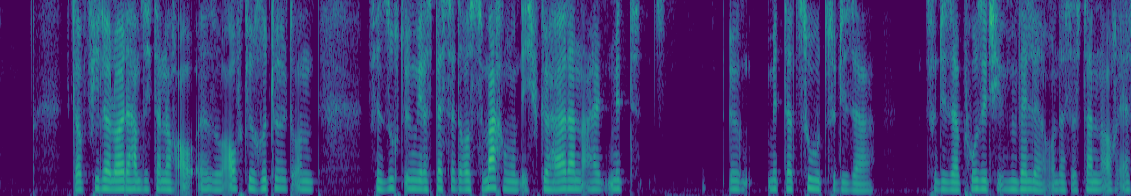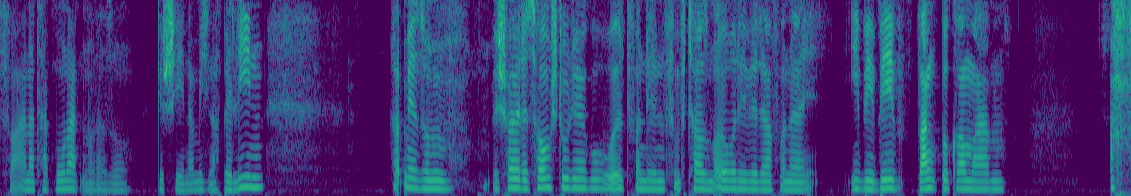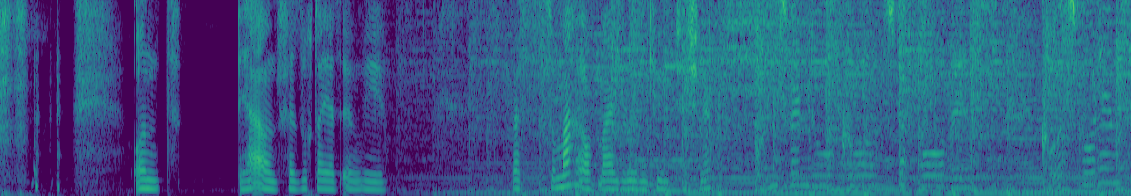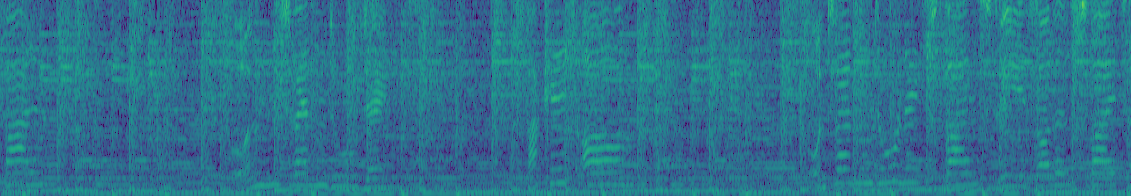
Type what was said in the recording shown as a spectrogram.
Ich glaube, viele Leute haben sich dann noch äh, so aufgerüttelt und versucht irgendwie das Beste daraus zu machen und ich gehöre dann halt mit mit dazu zu dieser zu dieser positiven Welle und das ist dann auch erst vor anderthalb Monaten oder so geschehen. Da bin ich nach Berlin, hab mir so ein bescheuertes Homestudio geholt von den 5000 Euro, die wir da von der IBB Bank bekommen haben. und ja, und versucht da jetzt irgendwie was zu machen auf meinem blöden Küchentisch, ne? Und wenn du kurz davor bist, kurz vor dem Fall, und wenn du denkst, fuck it all, und wenn du nicht weißt, wie soll es weitergehen,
